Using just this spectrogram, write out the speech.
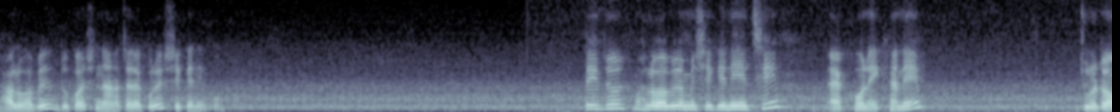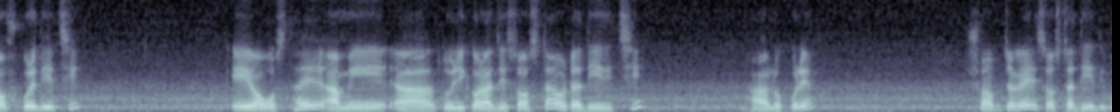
ভালোভাবে দুপাশ নাড়াচাড়া করে সেঁকে নেব। তো এই যে ভালোভাবে আমি সেঁকে নিয়েছি। এখন এখানে চুলাটা অফ করে দিয়েছি। এই অবস্থায় আমি তৈরি করা যে সসটা ওটা দিয়ে দিচ্ছি। ভালো করে সব জায়গায় সসটা দিয়ে দিব।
